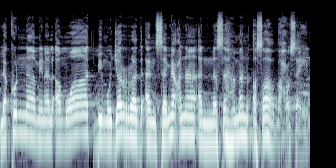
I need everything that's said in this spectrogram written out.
لكنا من الأموات بمجرد أن سمعنا أن سهما أصاب حسين.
